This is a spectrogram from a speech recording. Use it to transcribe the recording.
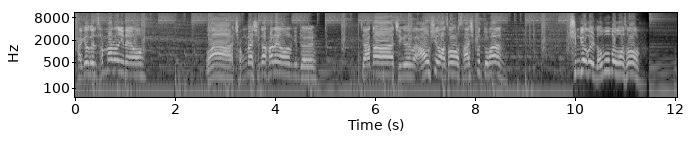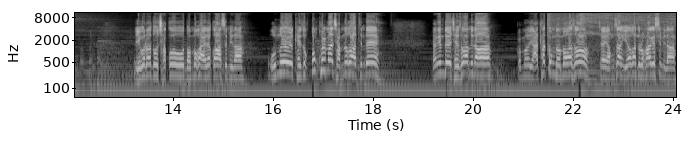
가격은 3만원이네요. 와 정말 심각하네요 형님들. 자 아까 지금 9시에 와서 40분 동안 충격을 너무 먹어서 이거라도 잡고 넘어가야 될 것 같습니다. 오늘 계속 똥콜만 잡는 것 같은데 형님들 죄송합니다. 그러면 야타동 넘어가서 제가 영상 이어가도록 하겠습니다.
